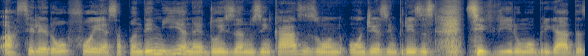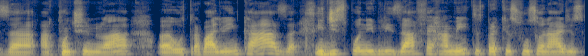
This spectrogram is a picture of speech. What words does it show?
acelerou foi essa pandemia, né? Dois anos em casa, onde as empresas se viram obrigadas a, a continuar uh, o trabalho em casa Sim. e disponibilizar ferramentas para que os funcionários,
